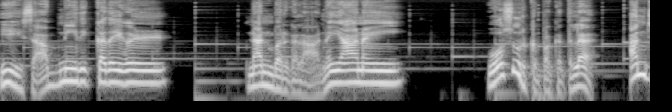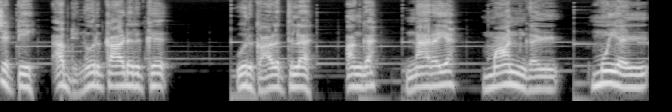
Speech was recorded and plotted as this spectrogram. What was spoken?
ஈசாப் நீதி கதைகள். நண்பர்களான யானை. ஓசூருக்கு பக்கத்துல அஞ்சட்டி அப்படின்னு ஒரு காடு இருக்கு. ஒரு காலத்துல அங்க நிறைய மான்கள் முயல்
